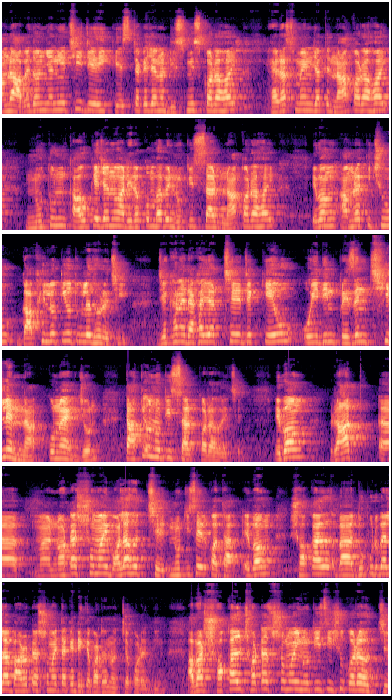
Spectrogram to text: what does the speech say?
আমরা আবেদন জানিয়েছি যে এই কেসটাকে যেন ডিসমিস করা হয় হ্যারাসমেন্ট যাতে না করা হয়, নতুন কাউকে যেন আর এরকমভাবে নোটিশ সার্ভ না করা হয় এবং আমরা কিছু গাফিলতিও তুলে ধরেছি, যেখানে দেখা যাচ্ছে যে কেউ ওই দিন প্রেজেন্ট ছিলেন না কোনো একজন, তাকেও নোটিশ সার্ভ করা হয়েছে এবং রাত নটার সময় বলা হচ্ছে নোটিশের কথা এবং সকাল বা দুপুরবেলা বারোটার সময় তাকে ডেকে পাঠানো হচ্ছে পরের দিন। আবার সকাল ছটার সময় নোটিশ ইস্যু করা হচ্ছে,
